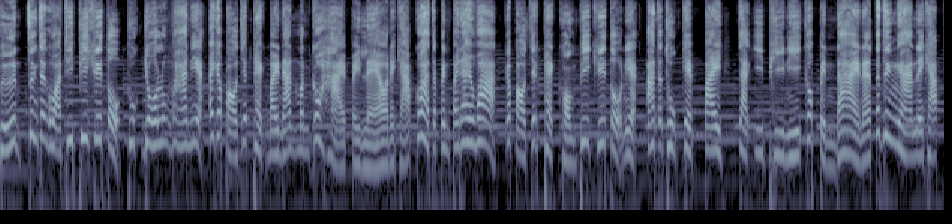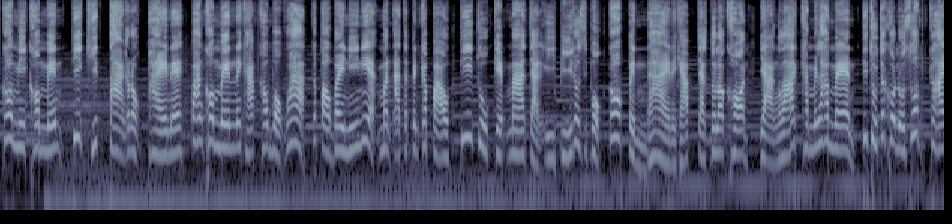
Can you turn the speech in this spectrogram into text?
พื้น ซึ่งจังหวะที่พี่คริโตะถูกโยนลงมาเนี่ยไอกระเป๋าเจ็ตแพ็คใบนั้นมันก็หายไปแล้วนะครับก็อาจจะเป็นไปได้ว่ากระเป๋าเจ็ตแพ็คของพี่คริโตะเนี่ยอาจจะถูกเก็บไปจาก EP นี้ก็เป็นได้นะและถึงงานนะครับก็มีคอมเมนต์ที่คิดต่างกันออกไปนะบางคอมเมนต์นะครับเขาบอกว่ากระเป๋าใบนี้เนี่ยมันอาจจะเป็นกระเป๋าที่ถูกเก็บมาจาก EP ที่16ก็เป็นได้นะครับจากตัวละครอย่างลาร์ดคาเมล่าแมนที่ถูกเจ้าคนหัวส้วมกลาย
